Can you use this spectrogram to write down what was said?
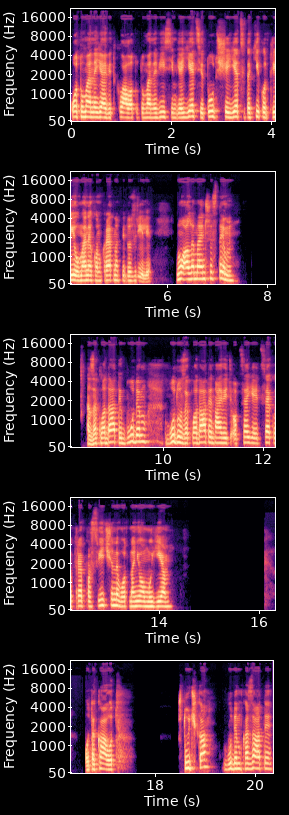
От у мене я відклала тут у мене 8 яєць, і тут ще є це такі, котрі у мене конкретно підозрілі. Ну, але менше з тим. Закладати будемо. Буду закладати навіть оце яйце, котре просвічене. От на ньому є отака от штучка, будемо казати.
